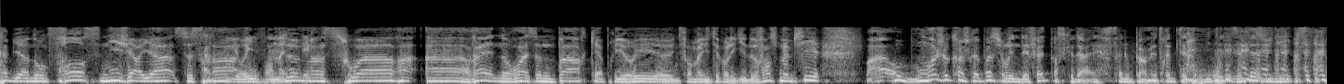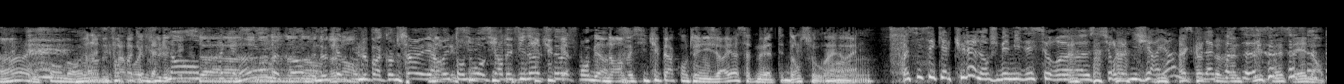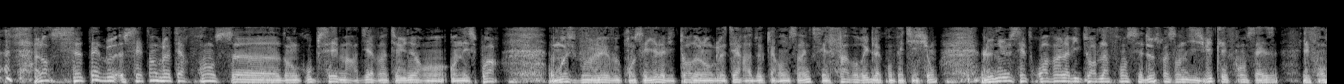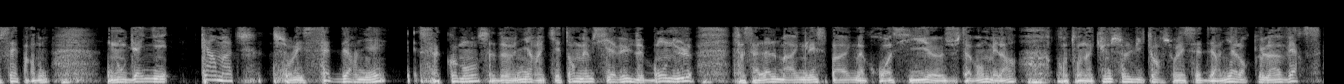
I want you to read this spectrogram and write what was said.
Très bien, donc France, Nigeria, ce sera demain soir à Rennes, Roison Park, a priori euh, une formalité pour l'équipe de France, même si bah, moi je cracherai pas sur une défaite parce que derrière ça nous permettrait peut-être d'éviter les États-Unis. Hein, Non, non, mais faut pas calculer Non, comme ça. faut pas calculer. Non, non, d'accord, mais ne calcule pas comme ça et arrêtons-nous au si- quart des finales, c'est perds- vachement bien. Non, mais si tu perds contre le Nigeria, ça te met la tête dans le seau. Ouais, hein. ouais. Ah, si c'est calculé, alors je vais miser sur euh, sur le Nigeria parce que la cote cote. de 26, ouais, c'est énorme. Alors, cette, Angl- cette Angleterre-France euh, dans le groupe C, mardi à 21h en, en espoir, moi je voulais vous conseiller la victoire de l'Angleterre à 2,45. C'est le favori de la compétition. Le nul, c'est 3,20. La victoire de la France, c'est 2,78. Les Françaises, les Français, pardon, n'ont gagné qu'un match sur les sept derniers. Ça commence à devenir inquiétant, même s'il y avait eu de bons nuls face à l'Allemagne, l'Espagne, la Croatie euh, juste avant. Mais là, quand on n'a qu'une seule victoire sur les sept derniers, alors que l'inverse,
